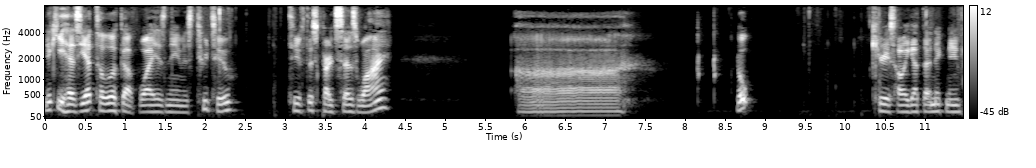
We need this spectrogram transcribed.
Nikki has yet to look up why his name is Tutu. See if this card says why. Uh, nope. Curious how he got that nickname.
